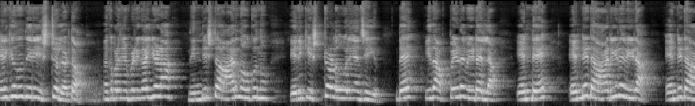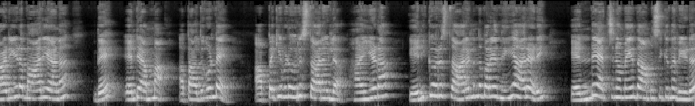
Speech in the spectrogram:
എനിക്കൊന്നും തീരെ ഇഷ്ടമല്ല കേട്ടോ. എന്നൊക്കെ പറഞ്ഞപ്പോഴേക്കും അയ്യടാ നിന്റെ ഇഷ്ടം ആര് നോക്കുന്നു? എനിക്ക് ഇഷ്ടമുള്ളതുപോലെ ഞാൻ ചെയ്യും. ദേ ഇത് അപ്പയുടെ വീടല്ല. എന്റെ എന്റെ ഡാഡിയുടെ വീടാ. എന്റെ ഡാഡിയുടെ ഭാര്യയാണ്. ദേ എന്റെ അമ്മ. അപ്പം അതുകൊണ്ടേ അപ്പയ്ക്ക് ഇവിടെ ഒരു സ്ഥാനമില്ല അയ്യടാ എനിക്കൊരു സ്ഥാനമില്ലെന്ന് പറയാൻ നീ ആരാടി? എന്റെ അച്ഛനും അമ്മയും താമസിക്കുന്ന വീട്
